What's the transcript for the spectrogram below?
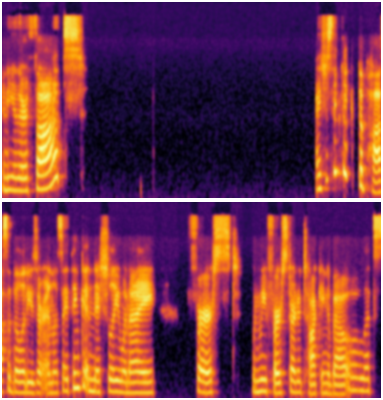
Any other thoughts? I just think that the possibilities are endless. I think initially when i first when we first started talking about, oh, let's,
